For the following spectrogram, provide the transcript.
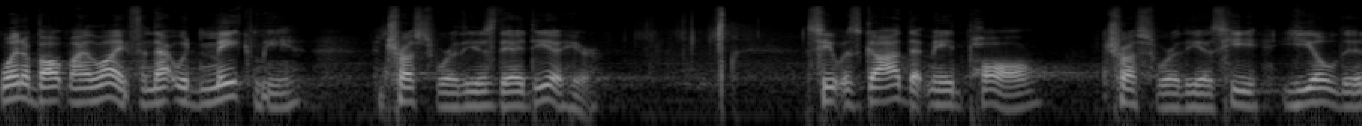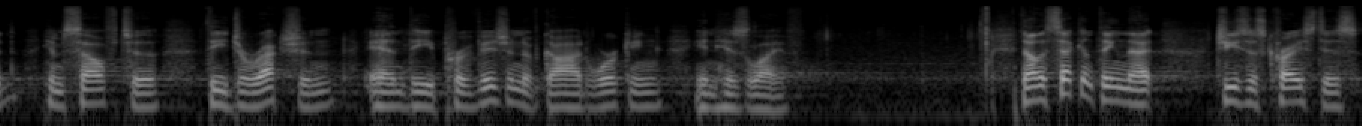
went about my life, and that would make me trustworthy, is the idea here. See, it was God that made Paul trustworthy as he yielded himself to the direction and the provision of God working in his life. Now, the second thing that Jesus Christ is,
